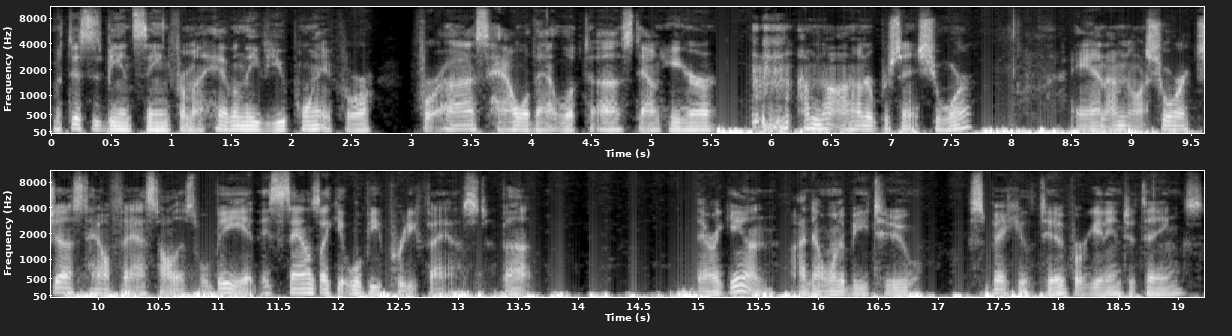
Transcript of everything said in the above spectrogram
But this is being seen from a heavenly viewpoint for for us, how will that look to us down here? I'm not 100% sure. And I'm not sure just how fast all this will be. It, it sounds like it will be pretty fast. But there again, I don't want to be too speculative or get into things.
